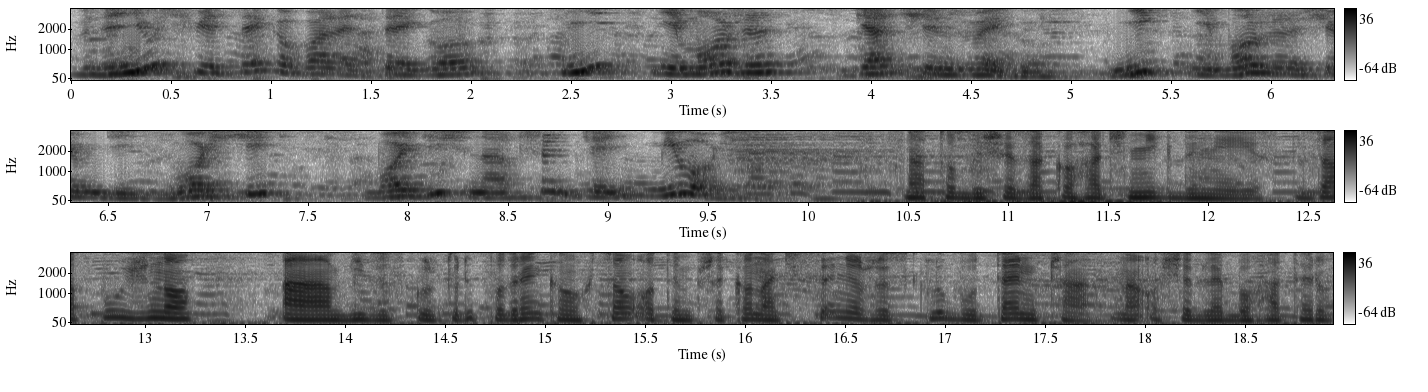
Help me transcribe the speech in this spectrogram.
W dniu świętego Walentego nic nie może dziać się złego. Nikt nie może się dziś złościć, bo dziś nadszedł dzień miłości. Na to, by się zakochać, nigdy nie jest za późno, a widzów kultury pod ręką chcą o tym przekonać seniorzy z klubu Tęcza. Na osiedle bohaterów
